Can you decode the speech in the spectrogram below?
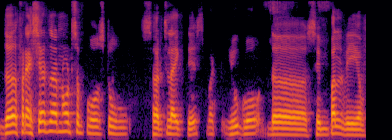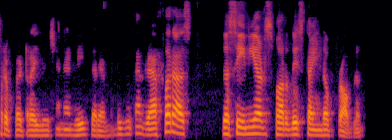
The freshers are not supposed to search like this but you go the simple way of repertorization and read the remedy you can refer us the seniors for this kind of problems.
